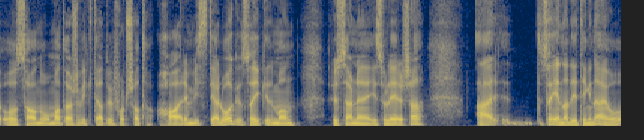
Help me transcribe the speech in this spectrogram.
og sa noe om at det er så viktig at vi fortsatt har en viss dialog, så ikke man, russerne isolerer seg. Er, så en av de tingene er jo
